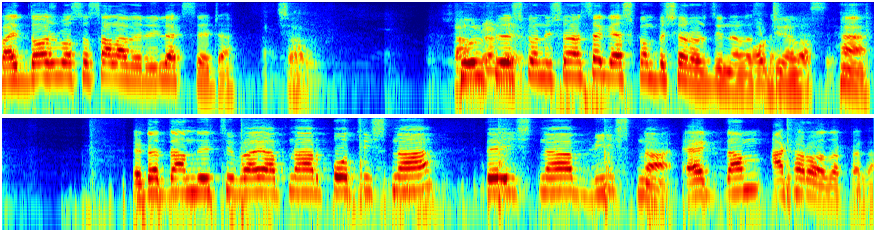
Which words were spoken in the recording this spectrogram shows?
ভাই দশ বছর চালাবে রিল্যাক্স এটা। আচ্ছা। ফুল ফ্রেশ কন্ডিশন আছে গ্যাস কম্প্রেসার অরিজিনাল আছে। হ্যাঁ। এটার দাম দিচ্ছি ভাই আপনার পঁচিশ না তেইশ না বিশ না একদম আঠারো হাজার টাকা।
